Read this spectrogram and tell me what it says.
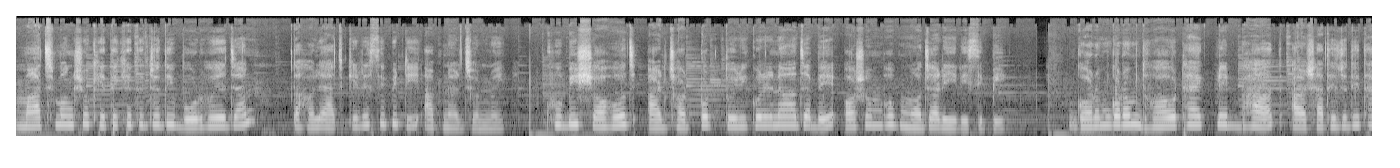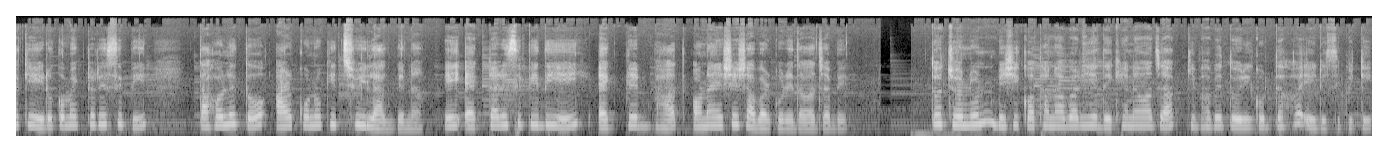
মাছ মাংস খেতে খেতে যদি বোর হয়ে যান, তাহলে আজকের রেসিপিটি আপনার জন্যই। খুবই সহজ আর ঝটপট তৈরি করে নেওয়া যাবে অসম্ভব মজার এই রেসিপি গরম গরম ধোয়া ওঠা এক প্লেট ভাত আর সাথে যদি থাকে এরকম একটা রেসিপি তাহলে তো আর কোনো কিছুই লাগবে না। এই একটা রেসিপি দিয়েই এক প্লেট ভাত অনায়াসে সাবার করে দেওয়া যাবে। তো চলুন বেশি কথা না বাড়িয়ে দেখে নেওয়া যাক কীভাবে তৈরি করতে হয় এই রেসিপিটি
